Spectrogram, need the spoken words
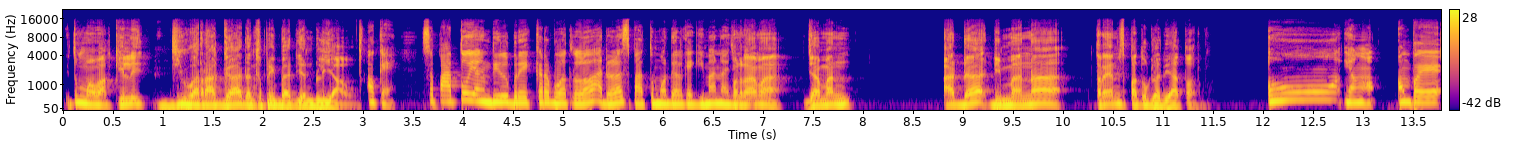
itu mewakili jiwa raga dan kepribadian beliau. Oke. Sepatu yang deal breaker buat lo adalah sepatu model kayak gimana? Jadi? Pertama, zaman ada di mana tren sepatu gladiator. Oh yang sampai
